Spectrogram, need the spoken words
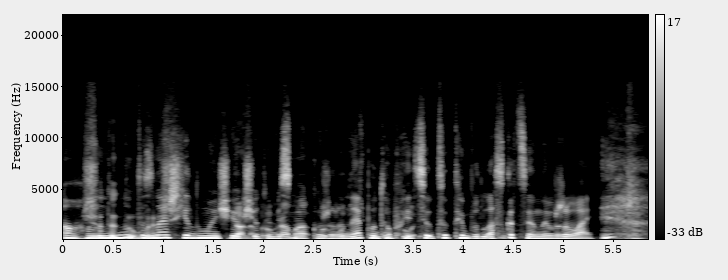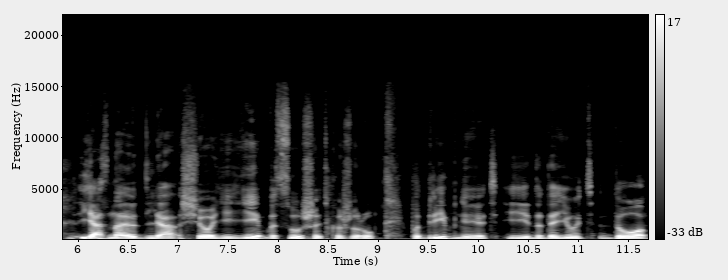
А, Що ти ну, думаєш? ти знаєш, я думаю, що Дана якщо тобі смак уже не подобається, то ти, будь ласка, це не вживай. Я знаю, для що її висушують кожуру, подрібнюють і додають до е,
